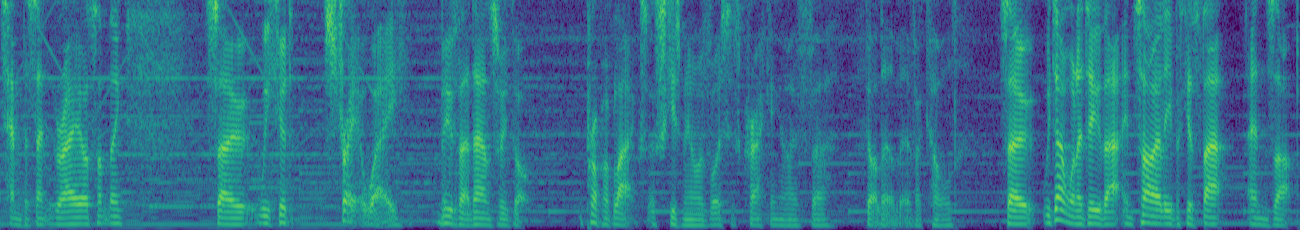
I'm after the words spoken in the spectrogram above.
10% grey or something. So we could straight away move that down so we've got proper blacks. Excuse me, my voice is cracking. I've uh, got a little bit of a cold. So we don't want to do that entirely because that ends up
